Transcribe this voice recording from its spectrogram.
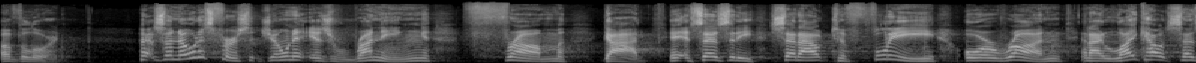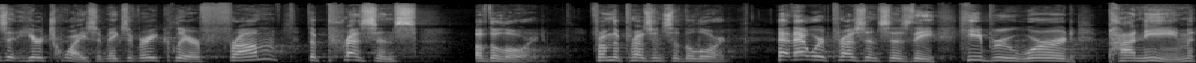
of the Lord. So notice first that Jonah is running from God. It says that he set out to flee or run, and I like how it says it here twice. It makes it very clear from the presence of the Lord. From the presence of the Lord. That, word presence is the Hebrew word panim.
